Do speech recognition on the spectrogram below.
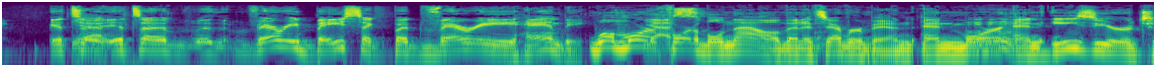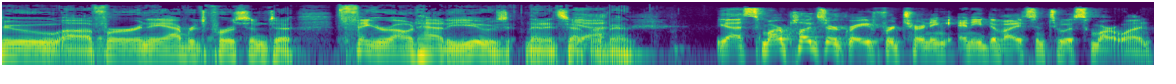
point. It's Yeah. a it's a very basic but very handy. well, more Yes. affordable now than it's ever been, and more Mm-hmm. and easier to uh, for the average person to figure out how to use than it's ever Yeah. been. Yeah, smart plugs are great for turning any device into a smart one.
